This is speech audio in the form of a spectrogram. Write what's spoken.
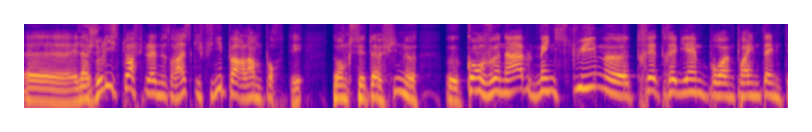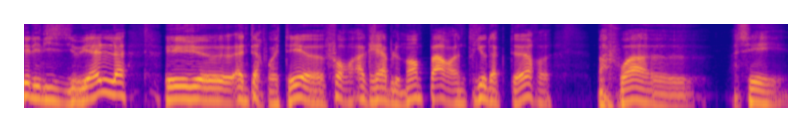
euh, et la jolie histoire de tendresse qui finit par l'emporter. Donc c'est un film euh, convenable, mainstream, euh, très très bien pour un prime time télévisuel et interprété fort agréablement par un trio d'acteurs, ma foi, assez,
